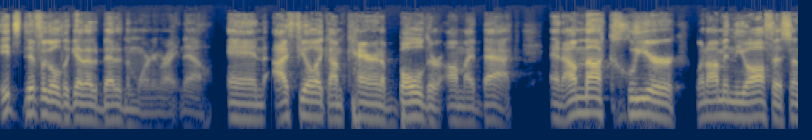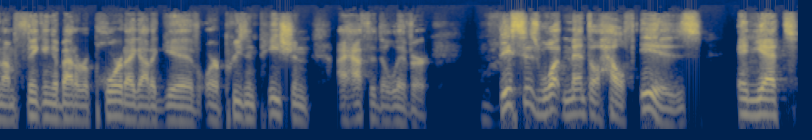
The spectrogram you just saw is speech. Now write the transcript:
it's difficult to get out of bed in the morning right now. And i feel like i'm carrying a boulder on my back. And i'm not clear when i'm in the office and i'm thinking about a report i got to give or a presentation i have to deliver. This is what mental health is and yet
